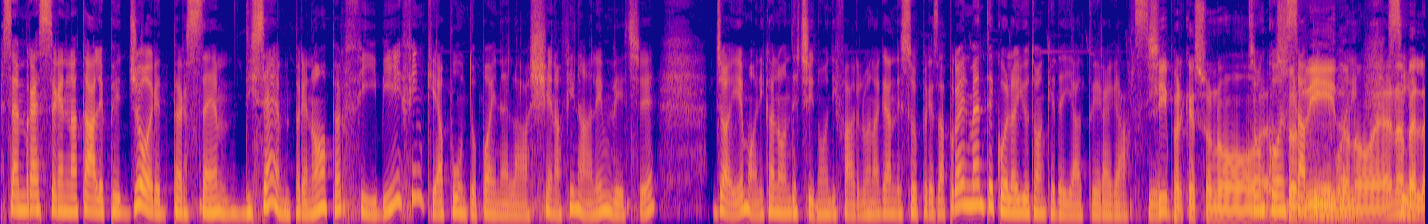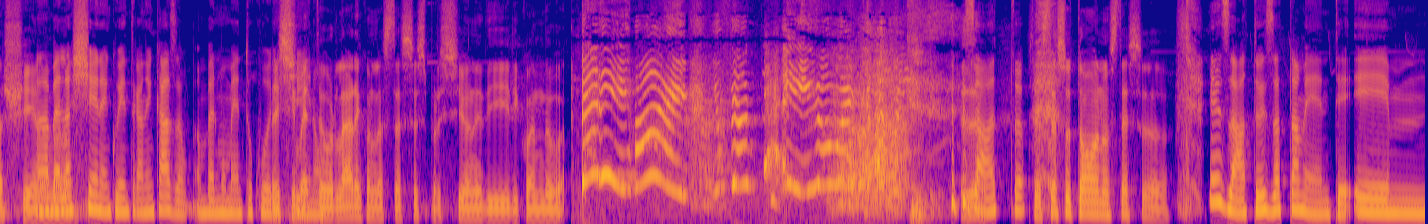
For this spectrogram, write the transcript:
sembra essere il Natale peggiore per sem- di sempre no? per Phoebe, finché appunto poi nella scena finale invece Joy e Monica non decidono di farlo, una grande sorpresa, probabilmente con l'aiuto anche degli altri ragazzi. Sì, perché sono, Sono eh, consapevoli. sorridono, è una Sì, bella È scena. una bella no? scena in cui entrano in casa, è un bel momento Lei si cuoricino. mette a urlare con la stessa espressione di, di quando... Hi! You found Betty! Oh my god! esatto. Cioè, stesso tono, stesso... Esatto, esattamente. E, mm,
